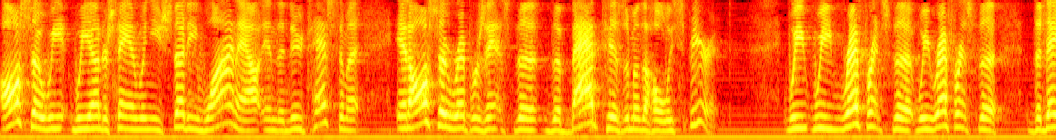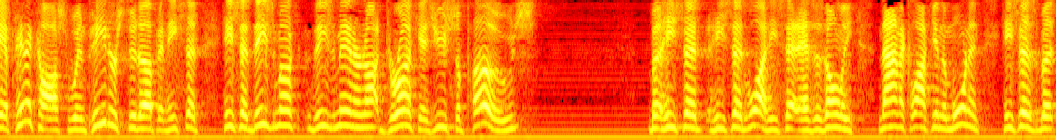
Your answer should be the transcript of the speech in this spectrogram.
also, we, we understand when you study wine out in the New Testament, it also represents the, the baptism of the Holy Spirit. We, we reference the, we reference the, the day of Pentecost when Peter stood up and he said, he said these, these men are not drunk as you suppose. But he said, he said what? He said, as it's only 9 o'clock in the morning, he says, but,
